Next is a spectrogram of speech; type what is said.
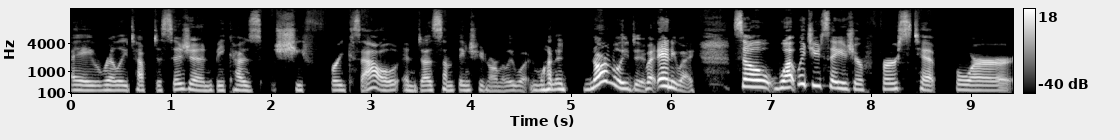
a really tough decision because she freaks out and does something she normally wouldn't want to normally do. But anyway, so what would you say is your first tip for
